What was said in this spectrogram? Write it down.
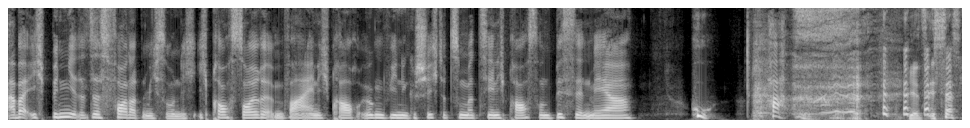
aber ich bin, jetzt- das fordert mich so nicht. Ich brauche Säure im Wein, ich brauche irgendwie eine Geschichte zum Erzählen, ich brauche so ein bisschen mehr, huh, ha. Jetzt ist das,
